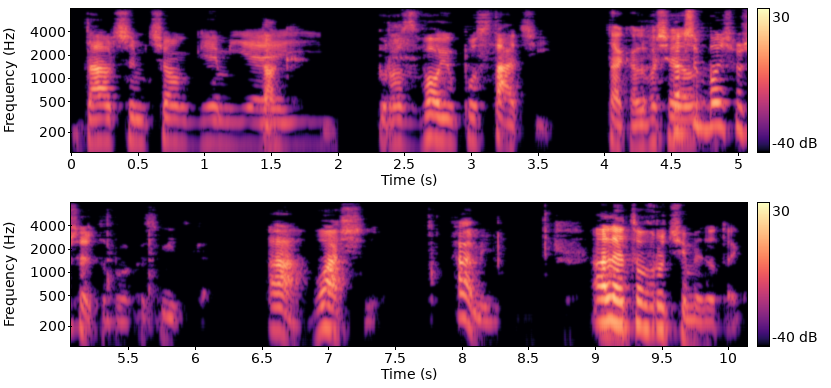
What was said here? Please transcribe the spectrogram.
dalszym ciągiem jej Tak. rozwoju postaci. Tak, ale właśnie... Znaczy, bądźmy szczerzy, to była kosmitka. A, właśnie. Kamil. Ale to wrócimy do tego.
